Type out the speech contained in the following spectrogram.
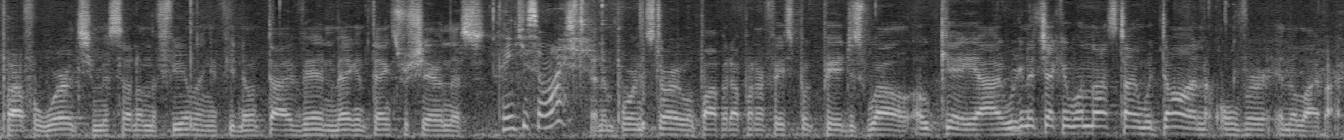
Powerful words. You miss out on the feeling if you don't dive in. Megan, thanks for sharing this. Thank you so much. An important story. We'll pop it up on our Facebook page as well. Okay, uh, we're going to check in one last time with Dawn over in the Live Eye.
